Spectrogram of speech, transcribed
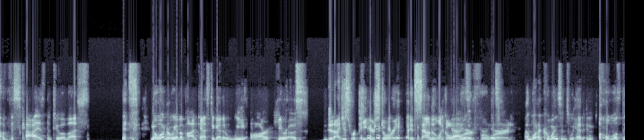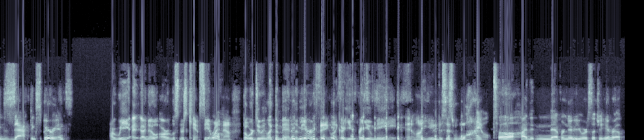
of the skies, the two of us. It's, no wonder we have a podcast together. We are heroes. Did I just repeat your story? It sounded like a Yeah, word for word. What a coincidence. We had an almost exact experience. Are we? I, I know our listeners can't see it right Oh. now, but we're doing like the man in the mirror thing. Like, are you? Are you me? Am I you? This is wild. Oh, I never knew you were such a hero.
